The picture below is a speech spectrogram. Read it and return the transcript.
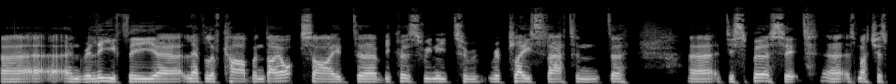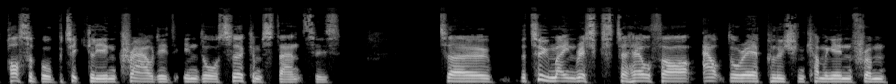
uh, and relieve the uh, level of carbon dioxide because we need to replace that and disperse it as much as possible, particularly in crowded indoor circumstances. So the two main risks to health are outdoor air pollution coming in from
